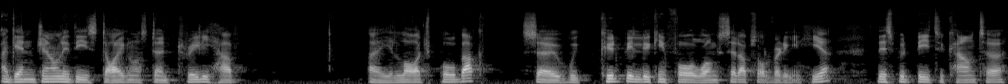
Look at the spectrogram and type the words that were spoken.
again, generally these diagonals don't really have a large pullback. So we could be looking for long setups already in here. This would be to counter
